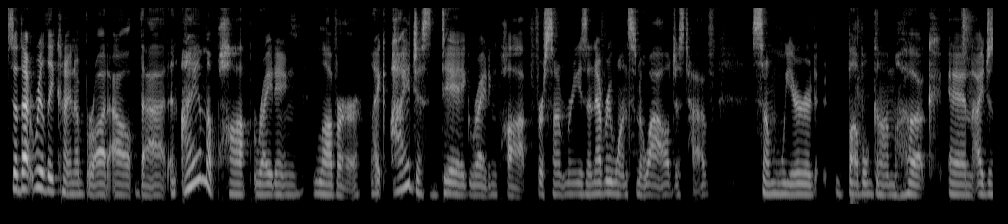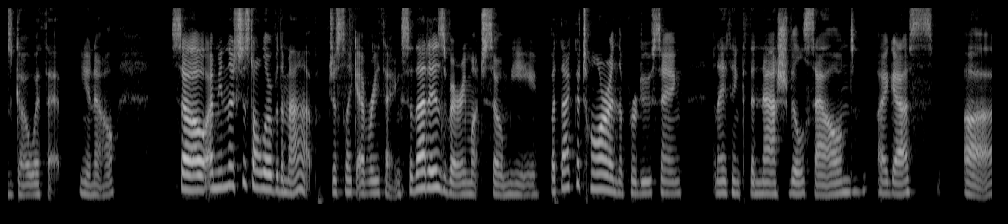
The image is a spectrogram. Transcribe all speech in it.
so that really kind of brought out that and i am a pop writing lover like i just dig writing pop for some reason every once in a while I'll just have some weird bubblegum hook and i just go with it you know so i mean that's just all over the map just like everything so that is very much so me but that guitar and the producing and i think the nashville sound i guess uh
